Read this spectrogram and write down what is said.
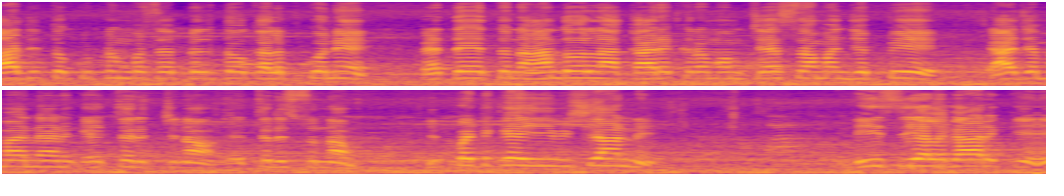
బాధిత కుటుంబ సభ్యులతో కలుపుకొని పెద్ద ఎత్తున ఆందోళన కార్యక్రమం చేస్తామని చెప్పి యాజమాన్యానికి హెచ్చరించినాం హెచ్చరిస్తున్నాం. ఇప్పటికే ఈ విషయాన్ని డీసీఎల్ గారికి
